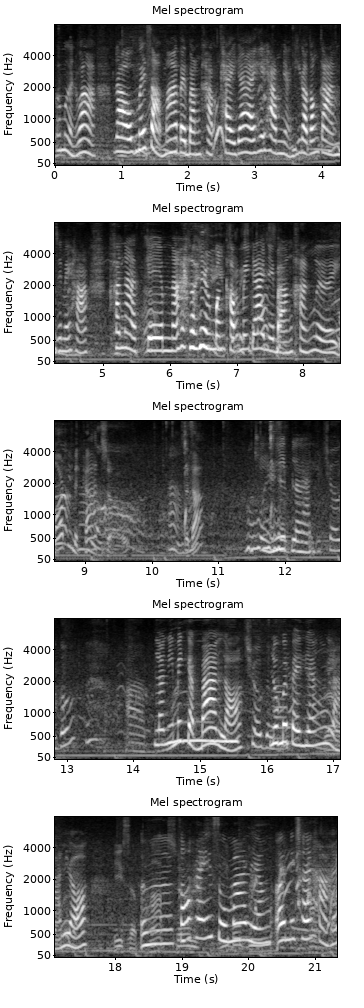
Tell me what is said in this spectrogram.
ก็เหมือนว่าเราไม่สามารถไปบังคับใครได้ให้ทำอย่างที่เราต้องการใช่ไหมคะ ขนาดเกมนะ เรายังบังคับไม่ได้ในบางครั้งเลย Barney Mikazzo. Sada? โอเคงีบเลย แล้วนี่ไม่กลับบ้านเหรอ ลูกไม่ไปเลี้ยงหลานเหรอ He's a เออ ก็ให้ซูมาเลี้ยง เอ้ยไม่ใช่ค่ะ ให้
